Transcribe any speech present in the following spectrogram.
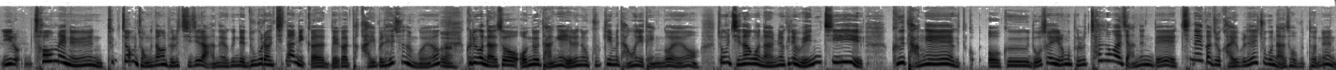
이런 처음에는 특정 정당을 별로 지지를 안 해요. 근데 누구랑 친하니까 내가 다 가입을 해주는 거예요. 네. 그리고 나서 어느 당에 예를 들면 국힘의 당원이 된 거예요. 조금 지나고 나면 그냥 왠지 그 당에 어 그 노선 이런 거 별로 찬성하지 않는데 친해가지고 가입을 해주고 나서부터는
